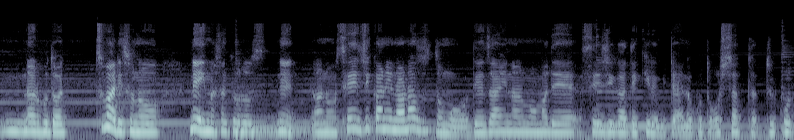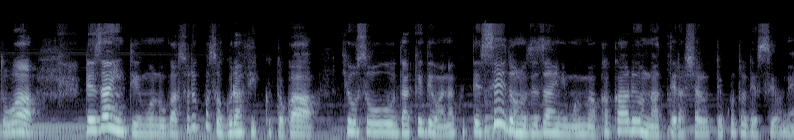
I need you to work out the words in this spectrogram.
なるほど。つまりその、ね、今先ほど、ね、あの政治家にならずともデザイナーのままで政治ができるみたいなことをおっしゃったということはデザインっていうものがそれこそグラフィックとか表層だけではなくて制度のデザインにも今関わるようになってらっしゃるということですよね。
